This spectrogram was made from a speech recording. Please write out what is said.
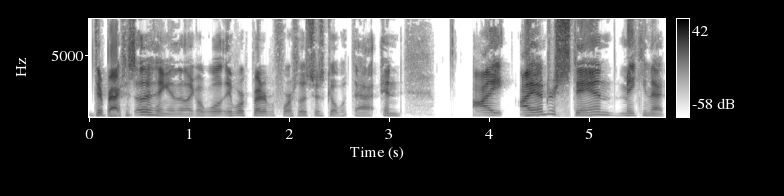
they're back to this other thing and they're like, oh, well, it worked better before, so let's just go with that. And I I understand making that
